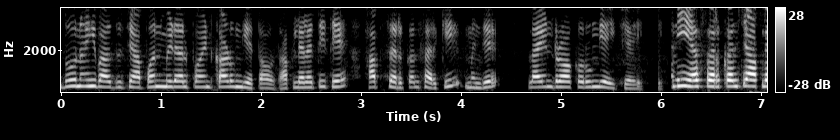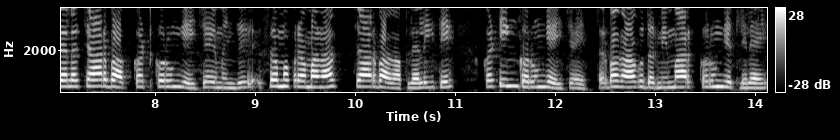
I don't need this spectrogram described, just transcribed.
दोनही बाजूचे आपण मिडल पॉईंट काढून घेत आहोत. आपल्याला तिथे हाफ सर्कलसारखी म्हणजे लाईन ड्रॉ करून घ्यायची आहे. आणि या सर्कलचे आपल्याला चार भाग कट करून घ्यायचे आहे. म्हणजे समप्रमाणात चार भाग आपल्याला इथे कटिंग करून घ्यायचे आहेत. तर बघा अगोदर मी मार्क करून घेतलेले आहे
